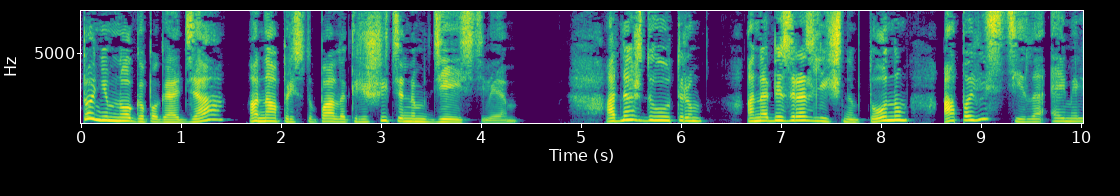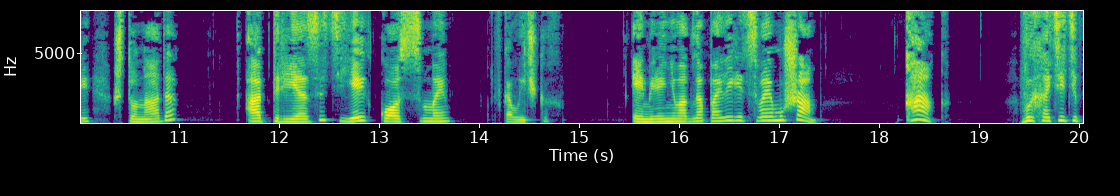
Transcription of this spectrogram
то, немного погодя, она приступала к решительным действиям. Однажды утром она безразличным тоном оповестила Эмили, что надо отрезать ей космы, в кавычках. Эмили не могла поверить своим ушам. «Как? Вы хотите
